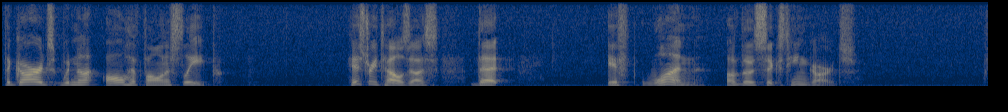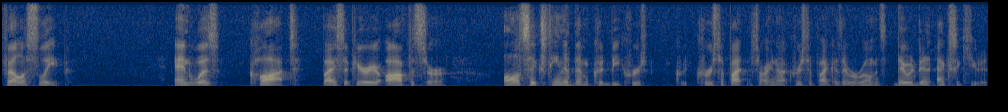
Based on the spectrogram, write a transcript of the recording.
the guards would not all have fallen asleep. History tells us that if one of those 16 guards fell asleep and was caught by a superior officer, all 16 of them could be cru- crucified. Sorry, not crucified because they were Romans. They would have been executed.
